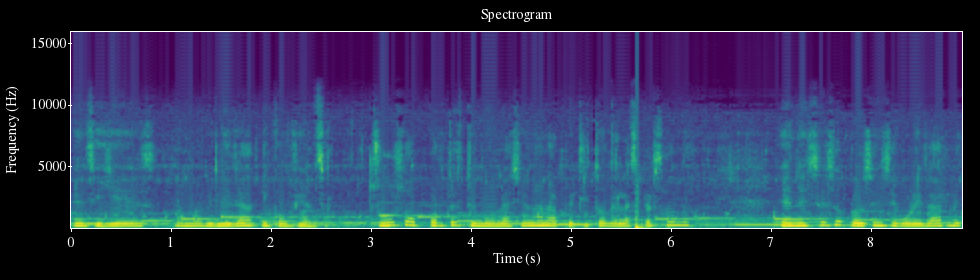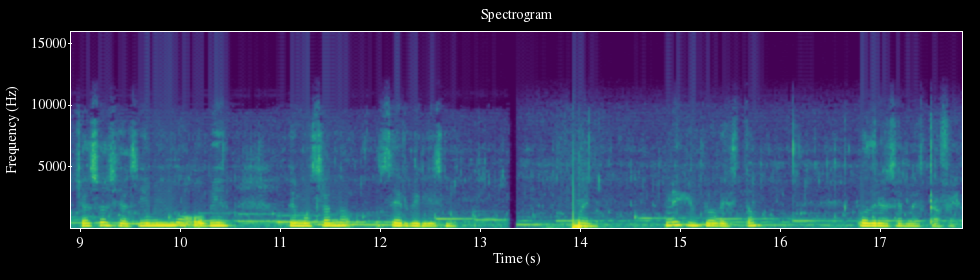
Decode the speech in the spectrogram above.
sencillez, amabilidad y confianza. Su uso aporta estimulación al apetito de las personas. En exceso produce inseguridad, rechazo hacia sí mismo o bien demostrando servilismo. Bueno, un ejemplo de esto podría ser café.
